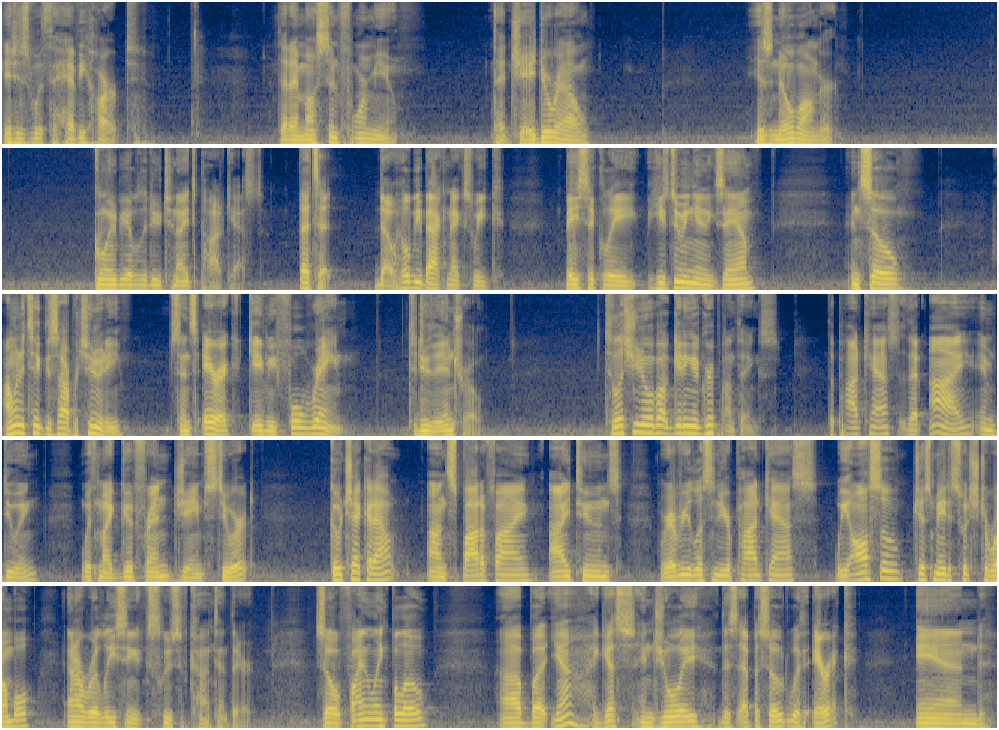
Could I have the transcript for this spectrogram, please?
it is with a heavy heart that I must inform you that Jay Durrell is no longer going to be able to do tonight's podcast. That's it. No, he'll be back next week. Basically, he's doing an exam. And so I'm going to take this opportunity, since Eric gave me full reign to do the intro, to let you know about getting a grip on things. The podcast that I am doing with my good friend James Stewart. Go check it out on Spotify, iTunes, wherever you listen to your podcasts. We also just made a switch to Rumble and are releasing exclusive content there. So find the link below. Uh, but yeah, I guess enjoy this episode with Eric. And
